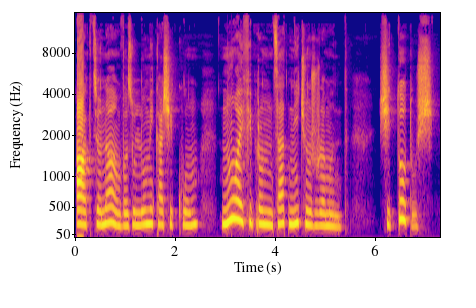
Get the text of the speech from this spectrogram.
a acționa în văzul lumii ca și cum nu ai fi pronunțat niciun jurământ. Și totuși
